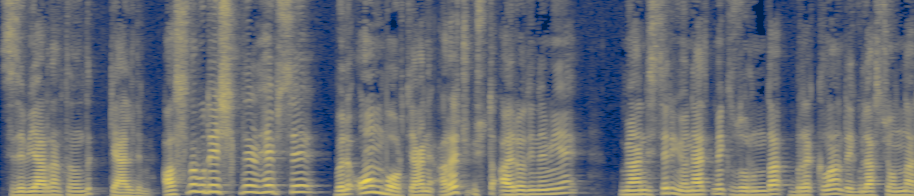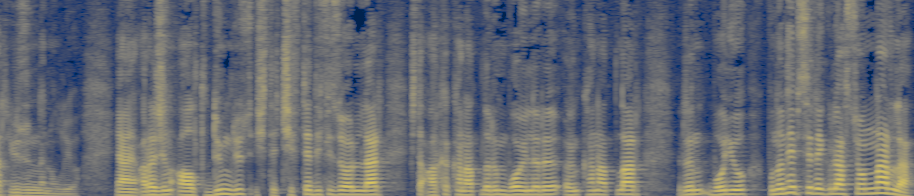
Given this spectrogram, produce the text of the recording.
size bir yerden tanıdık geldi mi? Aslında bu değişikliklerin hepsi böyle onboard yani araç üstü aerodinamiğe mühendisleri yöneltmek zorunda bırakılan regülasyonlar yüzünden oluyor. Yani aracın altı dümdüz işte çifte difüzörler, işte arka kanatların boyları, ön kanatların boyu bunların hepsi regülasyonlarla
